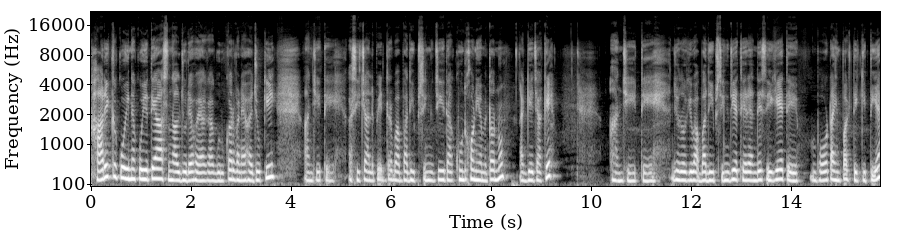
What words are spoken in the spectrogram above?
ਹਰ ਇੱਕ ਕੋਈ ਨਾ ਕੋਈ ਇਤਿਹਾਸ ਨਾਲ ਜੁੜਿਆ ਹੋਇਆ ਹੈਗਾ, ਗੁਰੂ ਘਰ ਬਣਿਆ ਹੋਇਆ ਜੋ ਕਿ। ਹਾਂਜੀ ਤੇ ਅਸੀਂ ਚੱਲ ਪਏ ਇੱਧਰ ਬਾਬਾ ਦੀਪ ਸਿੰਘ ਜੀ ਦਾ ਖੂਨ ਦਿਖਾਉਣੀ ਆ ਮੈਂ ਤੁਹਾਨੂੰ, ਅੱਗੇ ਜਾ ਕੇ। ਹਾਂਜੀ ਤੇ ਜਦੋਂ ਕਿ ਬਾਬਾ ਦੀਪ ਸਿੰਘ ਜੀ ਇੱਥੇ ਰਹਿੰਦੇ ਸੀਗੇ ਤੇ ਬਹੁਤ ਟਾਈਮ ਭਗਤੀ ਕੀਤੀ ਹੈ।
